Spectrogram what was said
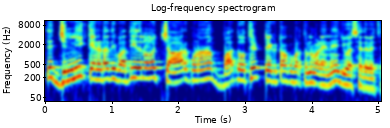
ਤੇ ਜਿੰਨੀ ਕੈਨੇਡਾ ਦੀ ਆਬਾਦੀ ਇਹਦੇ ਨਾਲੋਂ 4 ਗੁਣਾ ਵੱਧ ਉੱਥੇ ਟਿਕਟੌਕ ਵਰਤਣ ਵਾਲੇ ਨੇ ਯੂ ਐਸ ਏ ਦੇ ਵਿੱਚ।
